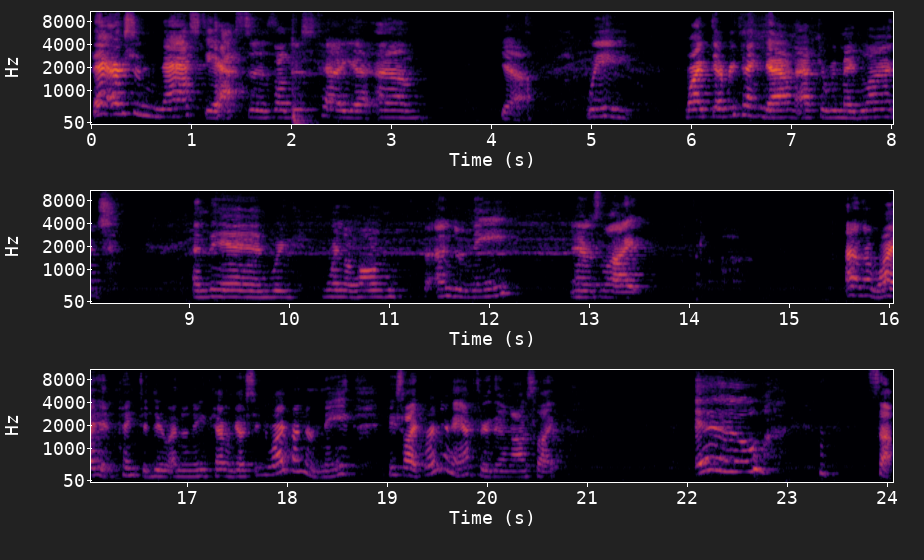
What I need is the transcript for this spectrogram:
There are some nasty asses, I'll just tell you. Um, yeah. We wiped everything down after we made lunch. And then we went along the underneath. And it was like, I don't know why I didn't think to do underneath. Kevin goes, did you wipe underneath? He's like, run your hand through there. And I was like, ew. so.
